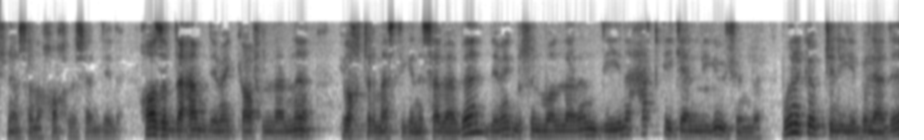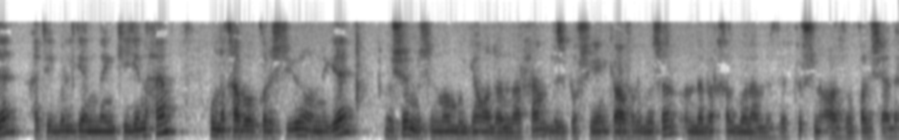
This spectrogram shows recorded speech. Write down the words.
shu narsani xohlashadi dedi. Hozirda ham demak kofirlarni yoqtirmasligini sababi demak musulmonlarni dini haq ekanligi uchundir. Buni ko'pchiligi biladi bilgandan keyin ham uni qabul qilishlik o'rniga o'sha musulmon bo'lgan odamlar ham bizga o'xshagan kofir bo'lsin unda bir xil bo'lamiz deb turib shuni orzu qilishadi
